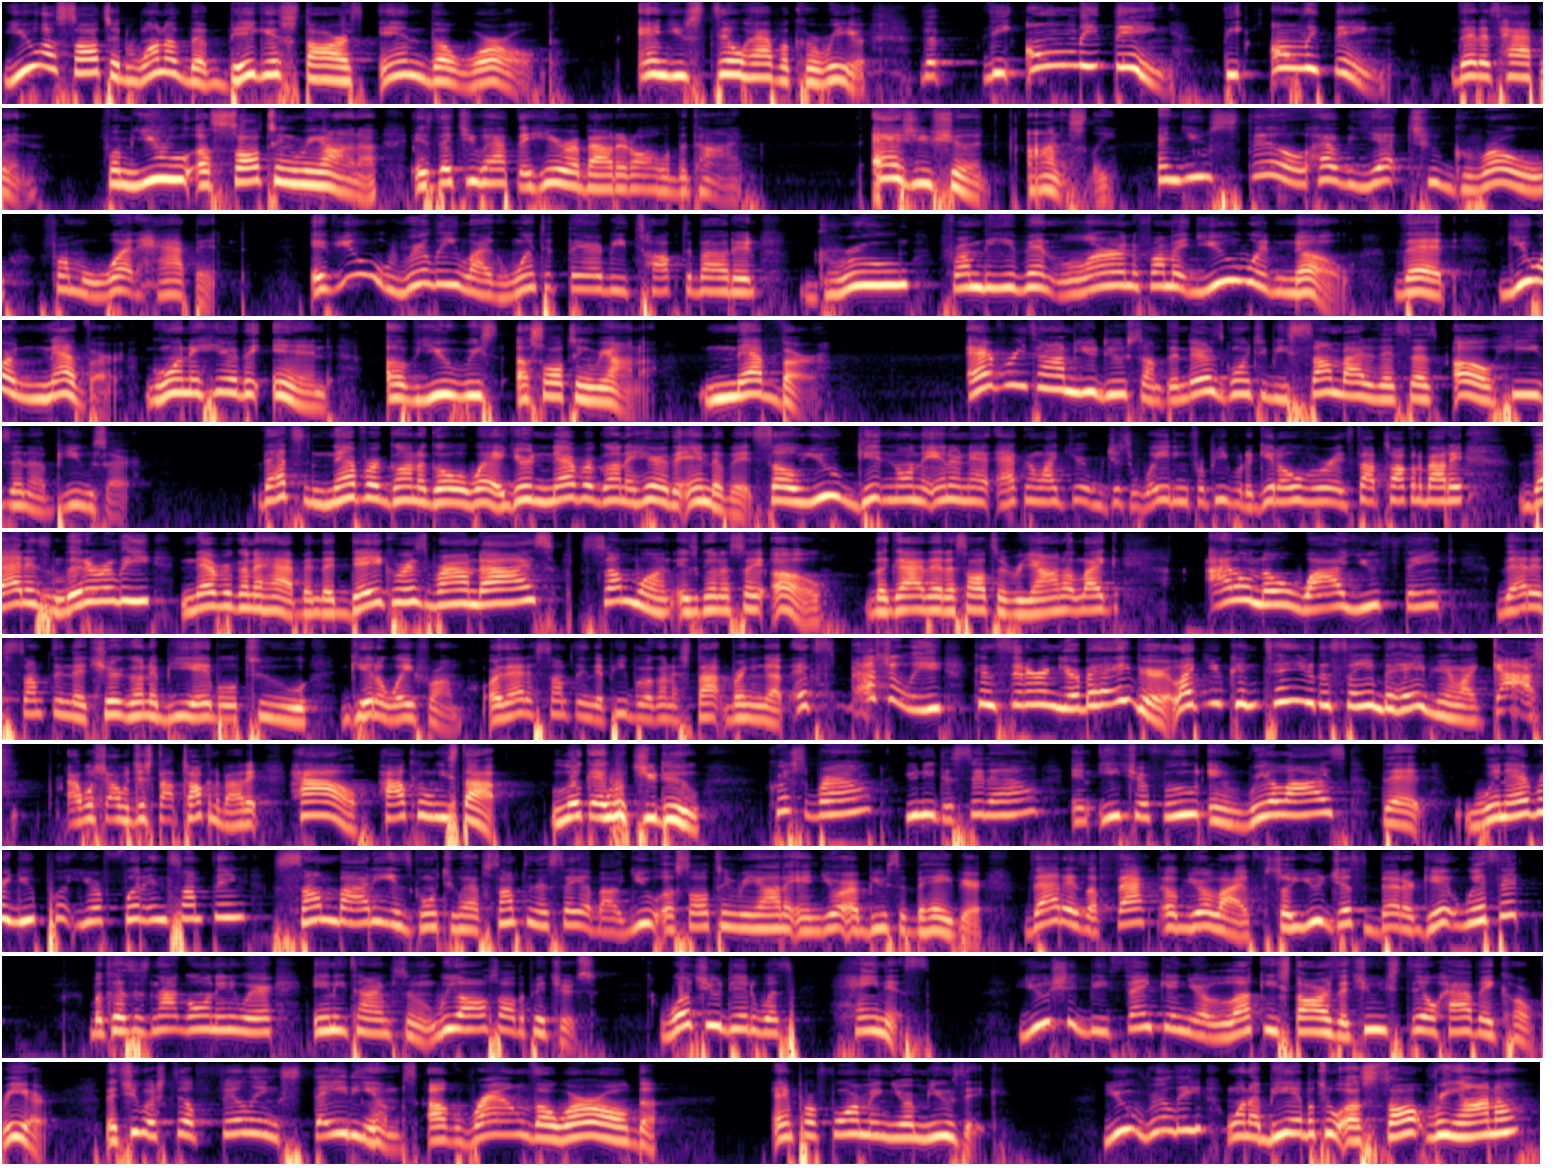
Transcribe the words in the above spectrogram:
You assaulted one of the biggest stars in the world and you still have a career. The the only thing, the only thing that has happened from you assaulting Rihanna is that you have to hear about it all of the time. As you should, honestly. And you still have yet to grow from what happened. If you really like went to therapy, talked about it, grew from the event, learned from it, you would know that you are never going to hear the end of you re- assaulting Rihanna. Never. Every time you do something, there's going to be somebody that says, oh, he's an abuser. That's never gonna go away. You're never gonna hear the end of it. So you getting on the internet acting like you're just waiting for people to get over it and stop talking about it, that is literally never gonna happen. The day Chris Brown dies, someone is gonna say, "Oh, the guy that assaulted Rihanna." Like, I don't know why you think that is something that you're going to be able to get away from, or that is something that people are going to stop bringing up, especially considering your behavior. Like you continue the same behavior and, like, gosh, I wish I would just stop talking about it. How? How can we stop? Look at what you do. Chris Brown, you need to sit down and eat your food and realize that whenever you put your foot in something, somebody is going to have something to say about you assaulting Rihanna and your abusive behavior. That is a fact of your life. So you just better get with it because it's not going anywhere anytime soon. We all saw the pictures. What you did was heinous. You should be thanking your lucky stars that you still have a career that you are still filling stadiums around the world and performing your music. You really want to be able to assault Rihanna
